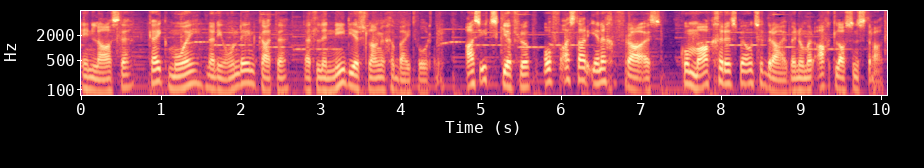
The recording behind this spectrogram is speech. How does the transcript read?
En laaste, kyk mooi na die honde en katte dat hulle nie deur slange gebyt word nie. As iets skeefloop of as daar enige vrae is, kom maak gerus by ons se draai by nommer 8 Lassenstraat,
